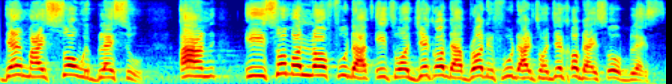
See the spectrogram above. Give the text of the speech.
then my soul will bless you. And he so much love food that it was Jacob that brought the food, and it was Jacob that is so blessed.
